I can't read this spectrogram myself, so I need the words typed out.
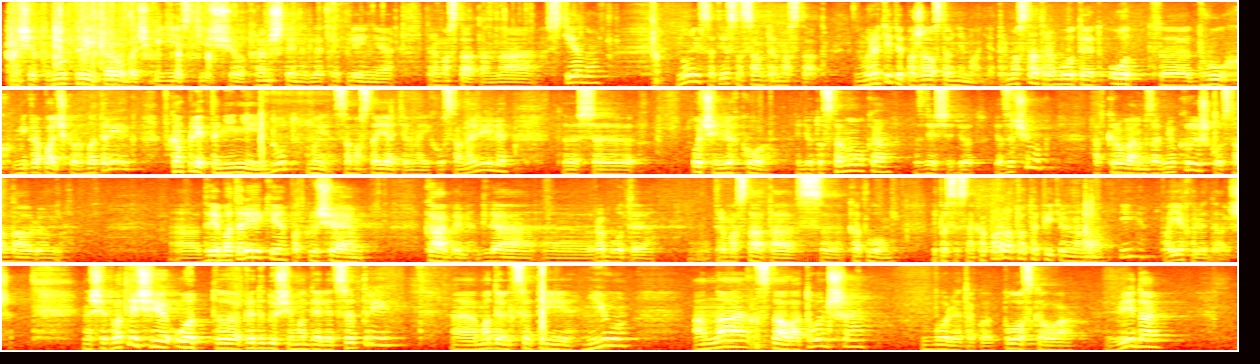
Значит, внутри коробочки есть еще кронштейны для крепления термостата на стену. Ну и, соответственно, сам термостат. Обратите, пожалуйста, внимание. Термостат работает от э, двух микропальчиковых батареек. В комплект они не идут. Мы самостоятельно их установили. То есть э, очень легко идет установка. Здесь идет язычок. Открываем заднюю крышку, устанавливаем э, две батарейки, подключаем кабель для работы термостата с котлом непосредственно к аппарату отопительному и поехали дальше. Значит, в отличие от предыдущей модели C3, модель C3 New, она стала тоньше, более такой плоского вида.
